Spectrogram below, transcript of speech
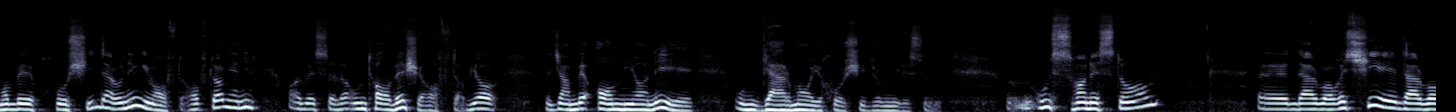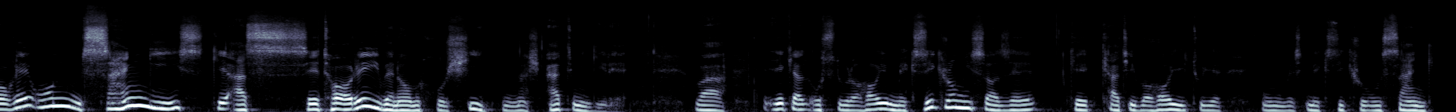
ما به خورشید در نمیگیم آفتاب آفتاب یعنی به اصطلاح اون تابش آفتاب یا جنبه آمیانه اون گرمای خورشید رو میرسونه. اون سانستون در واقع چیه؟ در واقع اون سنگی است که از ستاره به نام خورشید نشأت می‌گیره و یکی از اسطوره های مکزیک رو می‌سازه که کتیبه هایی توی اون مکزیک رو اون سنگ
